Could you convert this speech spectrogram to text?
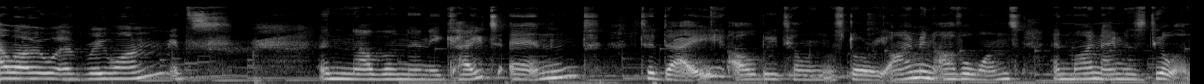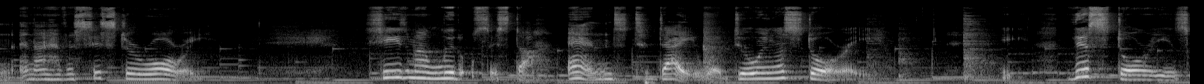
Hello, everyone. It's another Nanny Kate, and today I'll be telling the story. I'm in Other Ones, and my name is Dylan, and I have a sister, Rory. She's my little sister, and today we're doing a story. This story is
